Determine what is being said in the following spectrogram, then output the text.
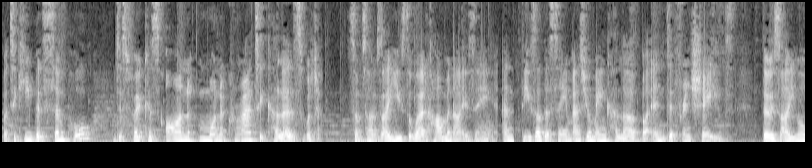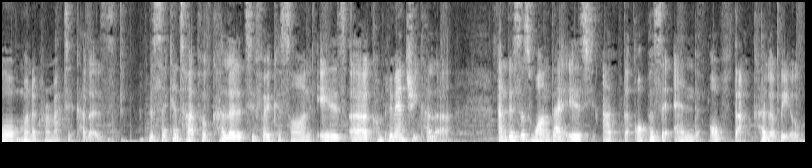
but to keep it simple, just focus on monochromatic colors, which sometimes I use the word harmonizing. And these are the same as your main color, but in different shades. Those are your monochromatic colors. The second type of color to focus on is a complementary color. And this is one that is at the opposite end of that color wheel.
